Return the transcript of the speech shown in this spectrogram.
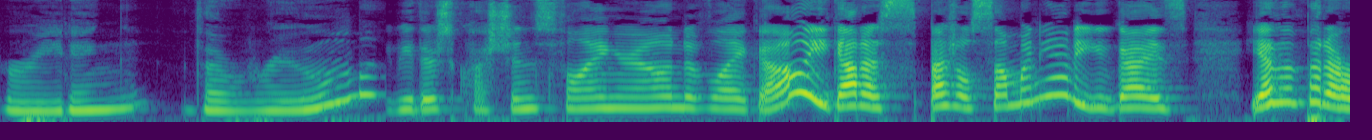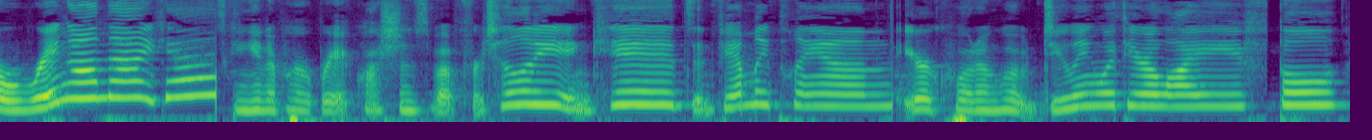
reading the room. Maybe there's questions flying around of like, oh, you got a special someone yet? Are you guys, you haven't put a ring on that yet? Asking inappropriate questions about fertility and kids and family plans, you're quote unquote doing with your life. People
